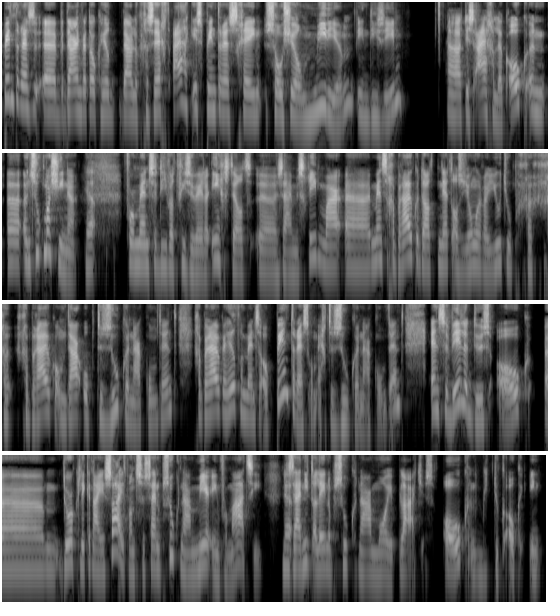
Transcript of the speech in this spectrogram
Pinterest, daarin werd ook heel duidelijk gezegd: eigenlijk is Pinterest geen social medium in die zin. Uh, het is eigenlijk ook een, uh, een zoekmachine. Ja. Voor mensen die wat visueler ingesteld uh, zijn misschien. Maar mensen gebruiken dat net als jongeren YouTube ge ge gebruiken om daarop te zoeken naar content. Gebruiken heel veel mensen ook Pinterest om echt te zoeken naar content. En ze willen dus ook ehm, doorklikken naar je site. Want ze zijn op zoek naar meer informatie. Ja. Ze zijn niet alleen op zoek naar mooie plaatjes. Ook, en dat biedt natuurlijk ook in,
